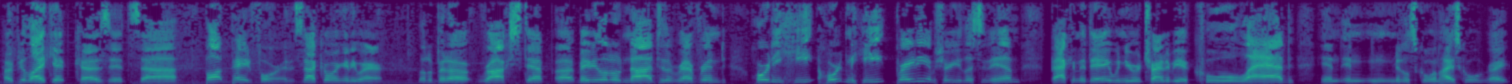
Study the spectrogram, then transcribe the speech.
Hope you like it because it's uh, bought and paid for, and it's not going anywhere. A little bit of rock step, uh, maybe a little nod to the Reverend Horty Heat, Horton Heat Brady. I'm sure you listened to him back in the day when you were trying to be a cool lad in, in middle school and high school, right?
